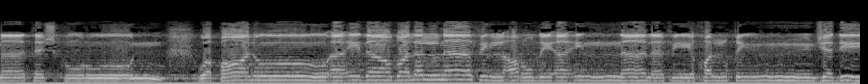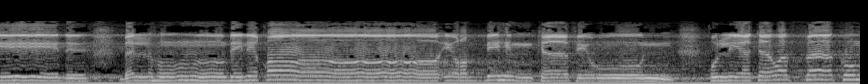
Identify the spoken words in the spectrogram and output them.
ما تشكرون وقالوا أئذا ضللنا في الأرض أئنا لفي خلق جديد بل هم بلقاء ربهم كافرون قل يتوفاكم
